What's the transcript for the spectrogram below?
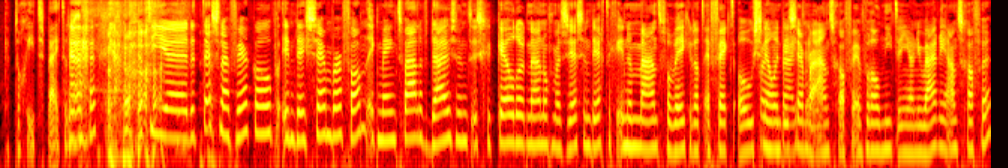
ik heb toch iets bij te dragen. Ja. Dat die, uh, de Tesla verkoop in december van, ik meen 12.000 is gekelderd naar nog maar 36 in een maand vanwege dat effect. Oh, snel in december aanschaffen en vooral niet in januari aanschaffen.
